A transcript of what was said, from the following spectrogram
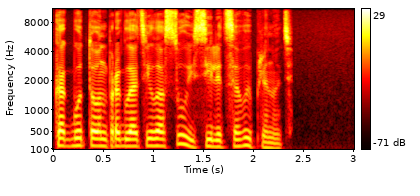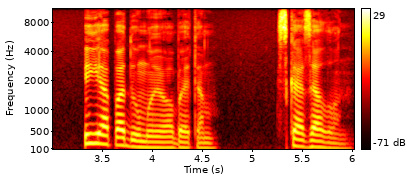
как будто он проглотил осу и силится выплюнуть. «Я подумаю об этом», — сказал он.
